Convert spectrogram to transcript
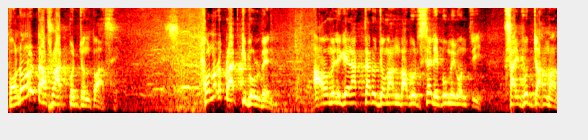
পনেরোটা ফ্ল্যাট পর্যন্ত আছে। পনেরো ফ্ল্যাট কি বলবেন? আওয়ামী লীগের আক্তারুজ্জামান বাবুর ছেলে, ভূমিমন্ত্রী সাইফুজ্জামান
